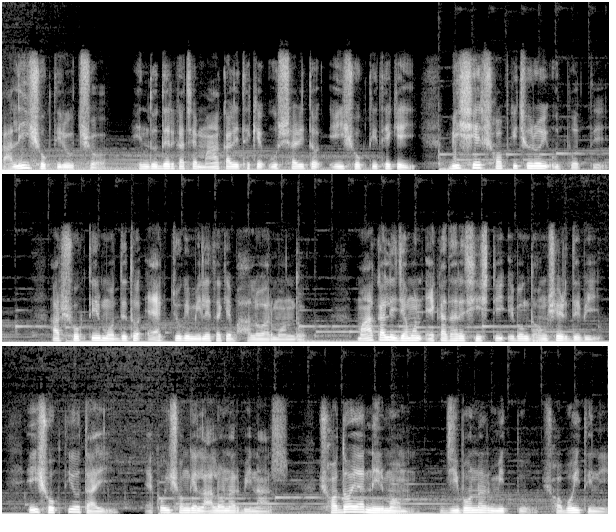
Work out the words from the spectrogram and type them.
কালীই শক্তির উৎস। হিন্দুদের কাছে মা কালী থেকে উৎসারিত এই শক্তি থেকেই বিশ্বের সব কিছুরই উৎপত্তি। আর শক্তির মধ্যে তো একযোগে মিলে থাকে ভালো আর মন্দ। মা কালী যেমন একাধারে সৃষ্টি এবং ধ্বংসের দেবী, এই শক্তিও তাই, একই সঙ্গে লালন আর বিনাশ। সদয় আর নির্মম, জীবন আর মৃত্যু, সবই তিনি।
